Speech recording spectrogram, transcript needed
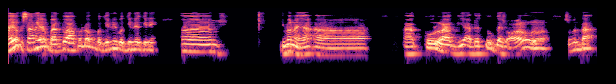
ayo ke sana ya bantu aku dong begini begini begini. Um, gimana ya uh, aku lagi ada tugas. Oh sebentar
